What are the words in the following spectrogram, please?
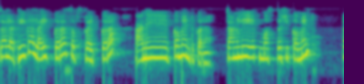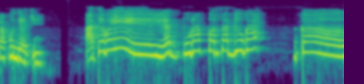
चला ठीक आहे लाईक करा सबस्क्राईब करा आणि कमेंट करा. चांगली एक मस्तशी कमेंट टाकून द्यायची. आता बाई हे पुरा प्रसाद घेऊ का? का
